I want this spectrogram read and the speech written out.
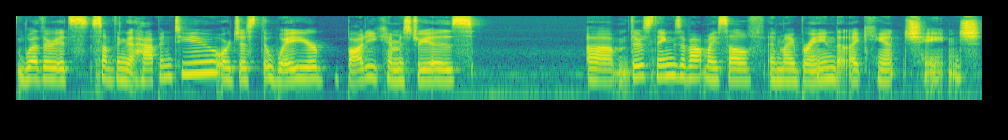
whether it's something that happened to you or just the way your body chemistry is. Um, there's things about myself and my brain that I can't change.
